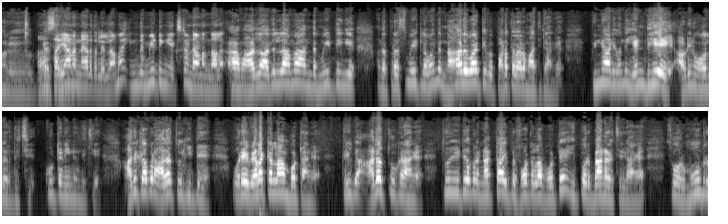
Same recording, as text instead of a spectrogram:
அவர் சரியான நேரத்துல இல்லாம இந்த மீட்டிங் எக்ஸ்டெண்ட் ஆனதுனால. ஆமா அது அது இல்லாம அந்த மீட்டிங் அந்த பிரஸ் மீட்ல வந்து நாலு வாட்டி இப்ப படத்தை வேற மாத்திட்டாங்க. பின்னாடி வந்து என்டிஏ அப்படின்னு முதல்ல இருந்துச்சு. கூட்டணின்னு இருந்துச்சு. அதுக்கப்புறம் அதை தூக்கிட்டு ஒரே விளக்கெல்லாம் போட்டாங்க. திருப்பி அதை தூக்குனாங்க. தூக்கிட்டு அப்புறம் நட்டா இப்போ ஃபோட்டோலாம் போட்டு இப்போ ஒரு பேனர் வச்சிருக்காங்க. ஸோ ஒரு மூன்று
